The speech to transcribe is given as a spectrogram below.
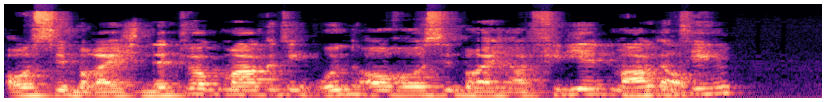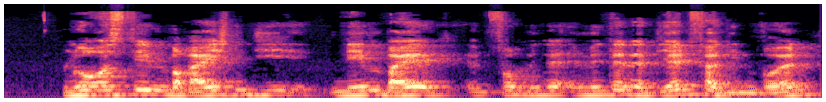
aus dem Bereich Network Marketing und auch aus dem Bereich Affiliate Marketing. Genau. Nur aus den Bereichen, die nebenbei vom, im Internet Geld verdienen wollen.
